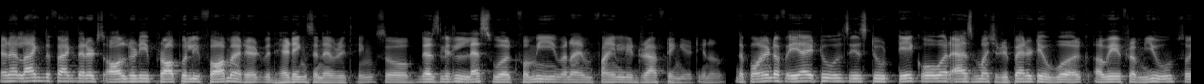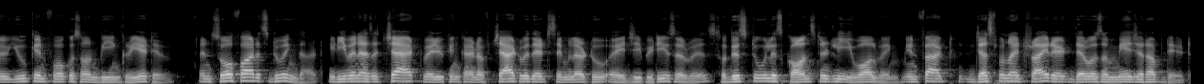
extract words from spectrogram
And I like the fact that it's already properly formatted with headings and everything. So there's little less work for me when I'm finally drafting it, you know. The point of AI tools is to take over as much repetitive work away from you so you can focus on being creative. And so far it's doing that. It even has a chat where you can kind of chat with it similar to a GPT service. So this tool is constantly evolving. In fact, just when I tried it, there was a major update.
